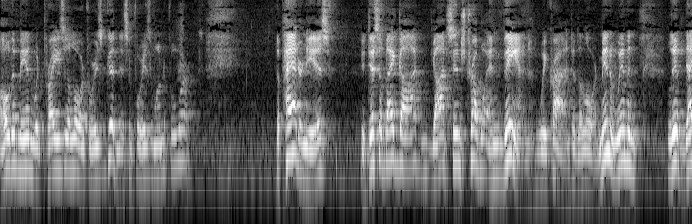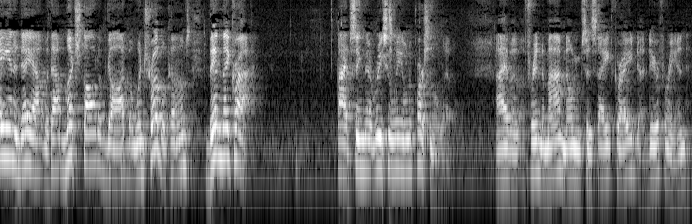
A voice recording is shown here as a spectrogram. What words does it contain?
Oh, that men would praise the Lord for his goodness and for his wonderful works. The pattern is we disobey God, God sends trouble, and then we cry unto the Lord. Men and women live day in and day out without much thought of God, but when trouble comes, then they cry. I have seen that recently on a personal level. I have a, friend of mine, known him since the eighth grade, a dear friend.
